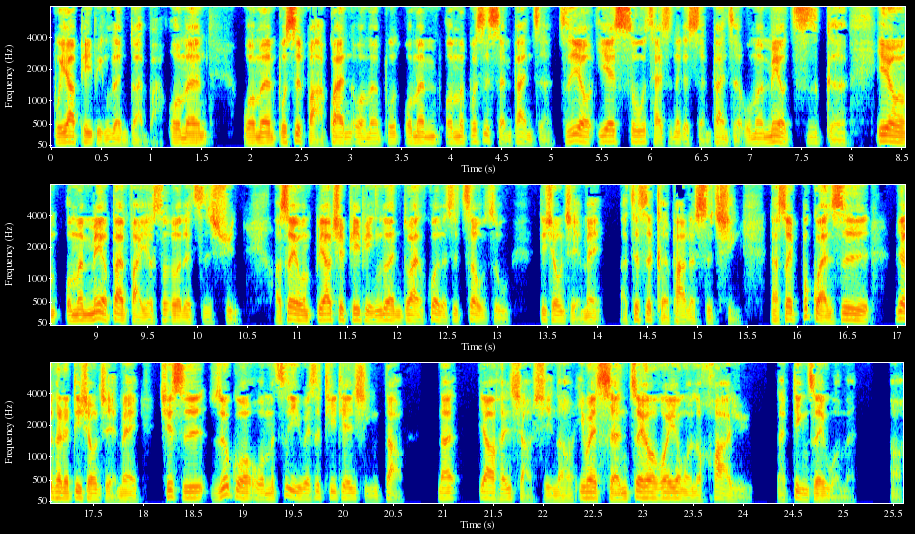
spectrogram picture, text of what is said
不要批评论断吧。我们。我们不是法官，我们不，我们我们不是审判者，只有耶稣才是那个审判者。我们没有资格，因为我们没有办法有所有的资讯啊，所以我们不要去批评论断，或者是咒诅弟兄姐妹啊，这是可怕的事情。那所以不管是任何的弟兄姐妹，其实如果我们自以为是替天行道，那要很小心哦，因为神最后会用我的话语来定罪我们。啊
